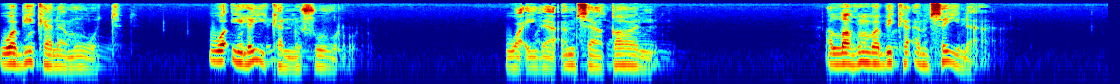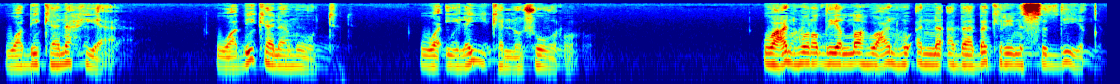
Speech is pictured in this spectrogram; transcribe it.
وبك نموت وإليك النشور. وإذا أمسى قال اللهم بك أمسينا وبك نحيا وبك نموت وإليك النشور. وعنه رضي الله عنه أن أبا بكر الصديق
